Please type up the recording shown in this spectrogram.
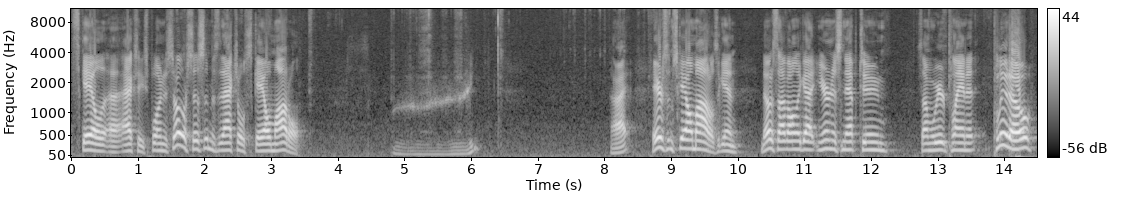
scale, uh, actually exploring the solar system, is an actual scale model. All right. Here's some scale models. Again, notice I've only got Uranus, Neptune, some weird planet, Pluto.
